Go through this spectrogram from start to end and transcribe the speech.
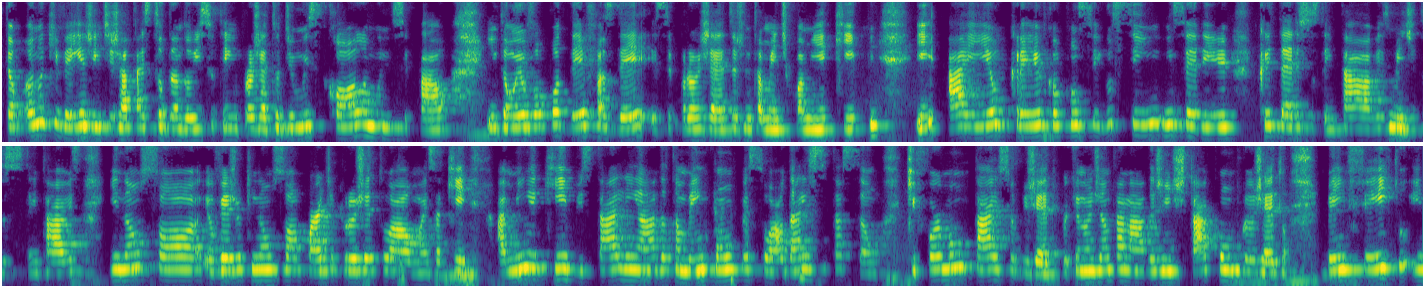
Então, ano que vem a gente já está estudando isso, tem um projeto de uma escola municipal. Então, eu vou poder fazer esse projeto juntamente com a minha equipe, e aí eu creio que eu consigo sim inserir critérios sustentáveis, medidas sustentáveis, e não só, eu vejo que não só a parte projetual, mas aqui a minha equipe está alinhada também com o pessoal da licitação, que for montar esse objeto, porque não adianta nada a gente estar tá com um projeto bem feito e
